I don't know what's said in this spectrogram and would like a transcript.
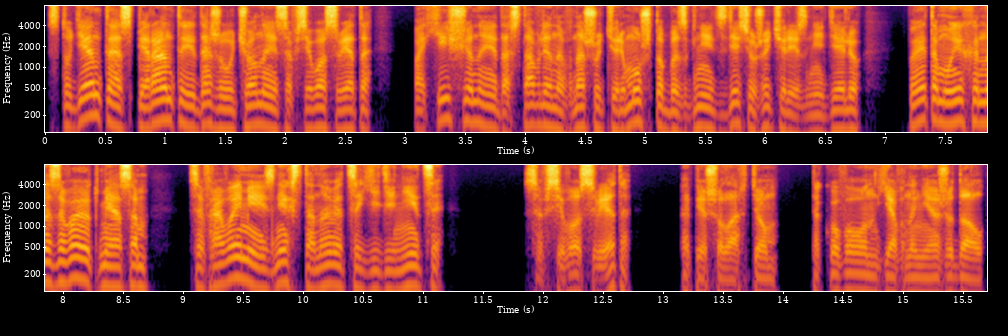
Студенты, аспиранты и даже ученые со всего света похищены и доставлены в нашу тюрьму, чтобы сгнить здесь уже через неделю. Поэтому их и называют мясом. Цифровыми из них становятся единицы». «Со всего света?» — опешил Артём. Такого он явно не ожидал.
